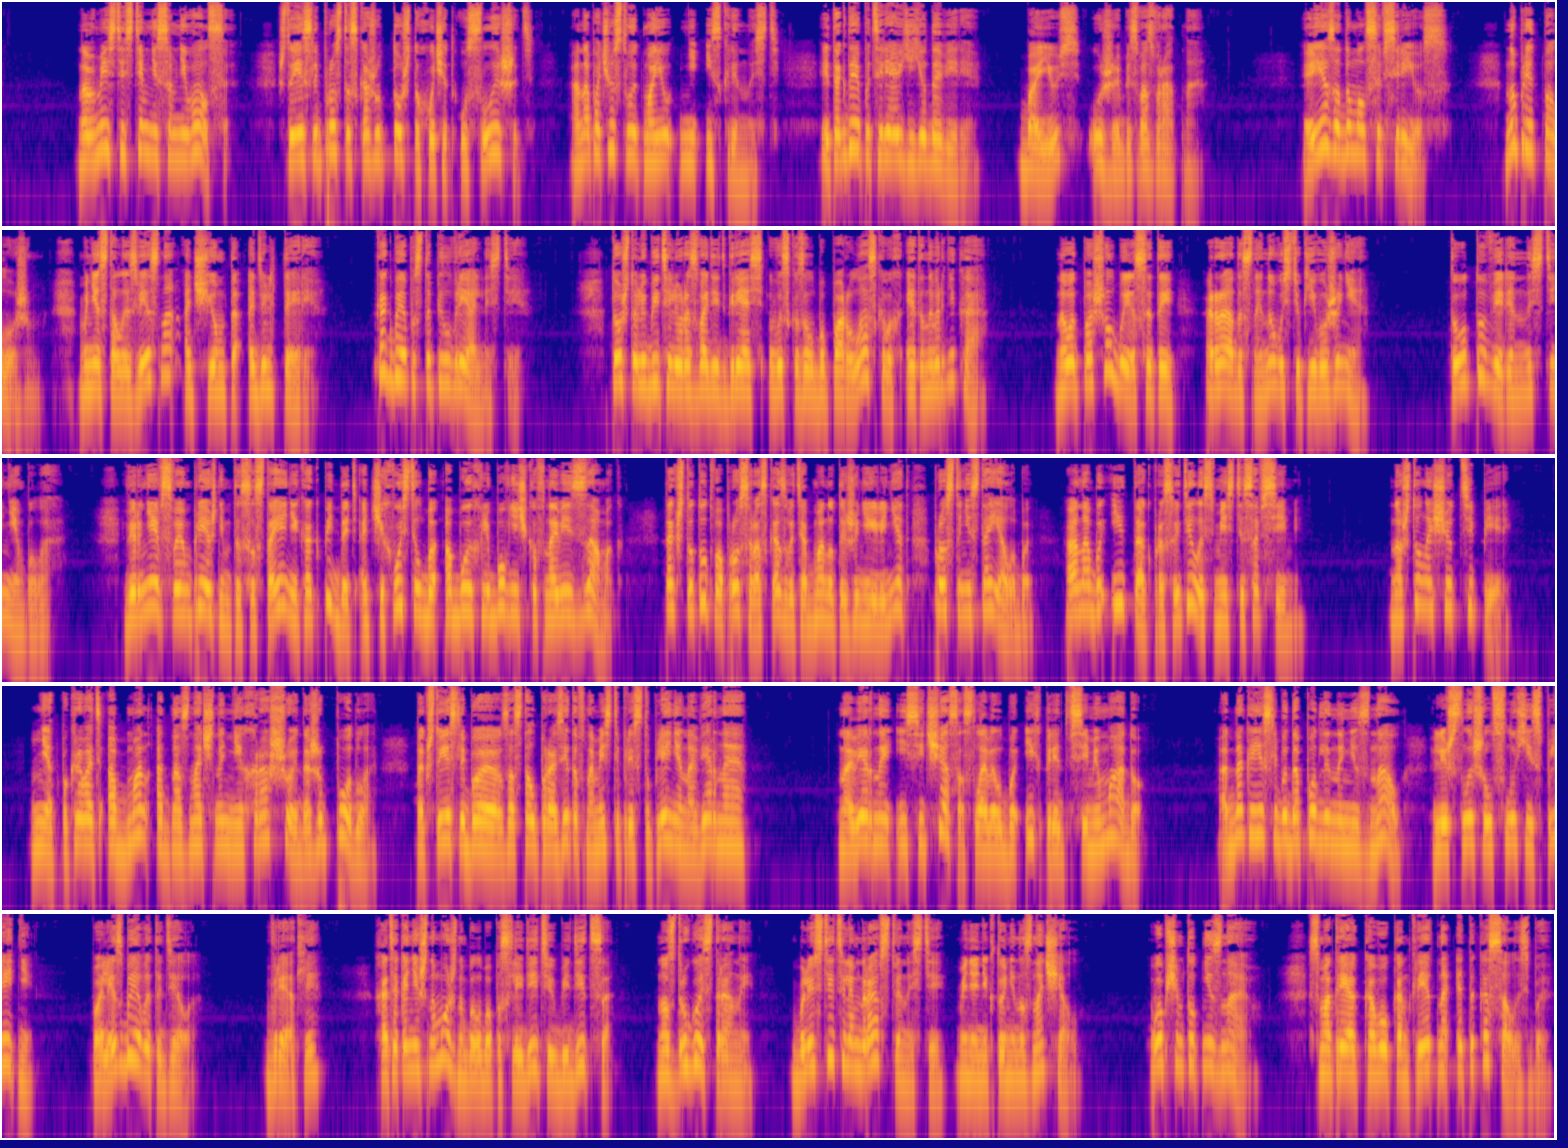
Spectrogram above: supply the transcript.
Но вместе с тем не сомневался, что если просто скажу то, что хочет услышать, она почувствует мою неискренность, и тогда я потеряю ее доверие. Боюсь, уже безвозвратно. И я задумался всерьез. Ну, предположим, мне стало известно о чьем-то адюльтере. Как бы я поступил в реальности? То, что любителю разводить грязь высказал бы пару ласковых, это наверняка. Но вот пошел бы я с этой радостной новостью к его жене. Тут уверенности не было. Вернее, в своем прежнем-то состоянии, как пить дать, отчехвостил бы обоих любовничков на весь замок. Так что тут вопрос рассказывать обманутой жене или нет просто не стояло бы. Она бы и так просветилась вместе со всеми. Но что насчет теперь? Нет, покрывать обман однозначно нехорошо и даже подло. Так что если бы застал паразитов на месте преступления, наверное... Наверное, и сейчас ославил бы их перед всеми Мадо. Однако, если бы доподлинно не знал, лишь слышал слухи и сплетни, полез бы я в это дело? Вряд ли. Хотя, конечно, можно было бы последить и убедиться, но, с другой стороны, блюстителем нравственности меня никто не назначал. В общем, тут не знаю, смотря кого конкретно это касалось бы.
